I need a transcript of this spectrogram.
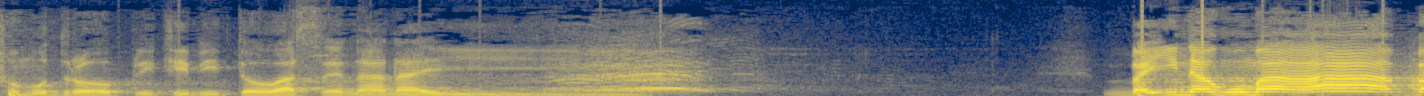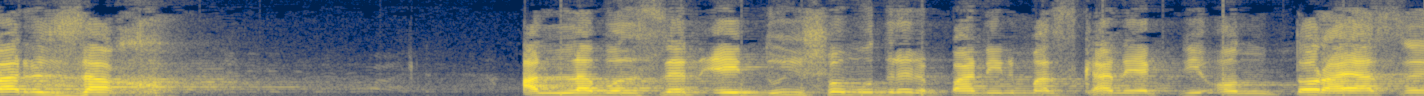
সমুদ্র পৃথিবীতেও আছে না নাই। আল্লাহ বলছেন, এই দুই সমুদ্রের পানির মাঝখানে একটি অন্তরায় আছে।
